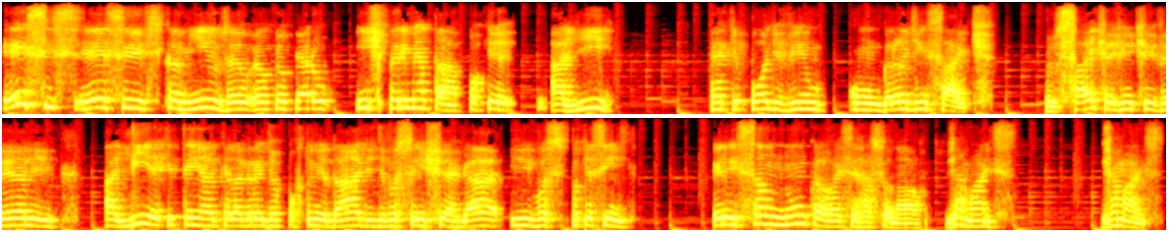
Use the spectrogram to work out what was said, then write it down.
esses, esses caminhos é, é o que eu quero experimentar, porque ali é que pode vir um, um grande insight. O site a gente vê ali, ali é que tem aquela grande oportunidade de você enxergar e você, porque assim, eleição nunca vai ser racional, jamais, jamais.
